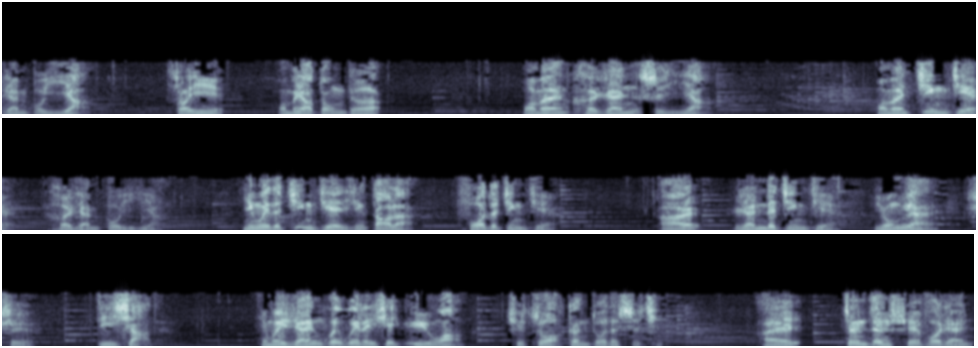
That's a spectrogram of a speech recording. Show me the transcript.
人不一样，所以我们要懂得，我们和人是一样，我们境界和人不一样，因为的境界已经到了。佛的境界，而人的境界永远是低下的，因为人会为了一些欲望去做更多的事情，而真正学佛人，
